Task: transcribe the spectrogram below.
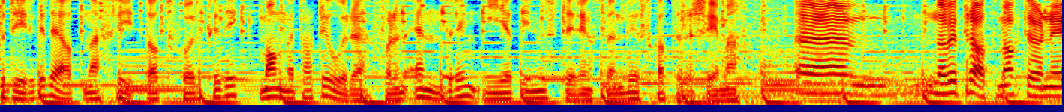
betyr ikke det at den er fritatt for kritikk. Mange tar til orde for en endring i et investeringsvennlig skatteregime. Uh, når vi prater med aktørene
